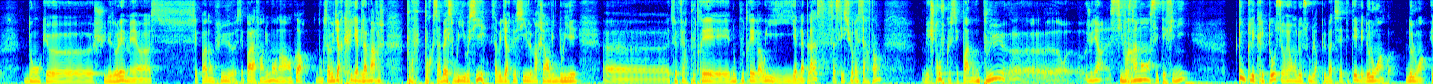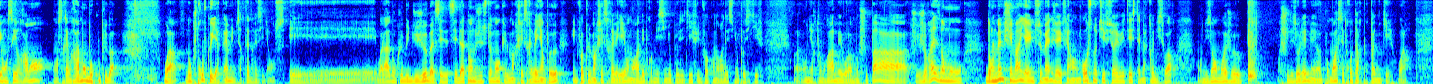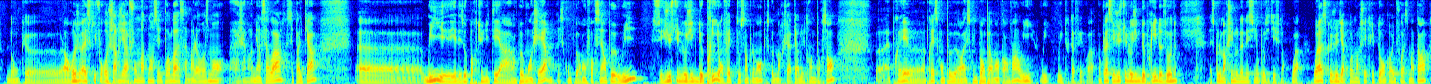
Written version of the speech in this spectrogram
Donc, euh, je suis désolé, mais euh, c'est pas non plus, c'est pas la fin du monde, encore. Donc, ça veut dire qu'il y a de la marge pour, que ça baisse, oui aussi. Ça veut dire que si le marché a envie de douiller, et de se faire poutrer et nous poutrer, bah oui, il y a de la place, ça c'est sûr et certain. Mais je trouve que c'est pas non plus. Je veux dire, si vraiment c'était fini, toutes les cryptos seraient en dessous de leur plus bas de cet été, mais de loin, quoi. De loin. Et on, sait vraiment, on serait vraiment beaucoup plus bas. Voilà, donc je trouve qu'il y a quand même une certaine résilience. Et voilà, donc le but du jeu, bah, c'est d'attendre justement que le marché se réveille un peu. Et une fois que le marché se réveille, on aura des premiers signaux positifs. Et une fois qu'on aura des signaux positifs, euh, on y retournera. Mais voilà, moi je suis pas. Je, reste dans mon. Dans le même schéma, il y a une semaine, j'avais fait un gros notif sur EVT, c'était mercredi soir, en disant moi je, je suis désolé, mais euh, pour moi c'est trop tard pour paniquer. Voilà. Donc, euh, alors, est-ce qu'il faut recharger à fond maintenant C'est le point bas. Ça, malheureusement, bah, j'aimerais bien le savoir. C'est pas le cas. Euh, oui, il y a des opportunités à un peu moins cher. Est-ce qu'on peut renforcer un peu? Oui. C'est juste une logique de prix, en fait, tout simplement, parce que le marché a perdu 30%. Euh, après, après est-ce qu'on peut, est qu'on peut en perdre encore 20 Oui, oui, oui, tout à fait. Donc là, c'est juste une logique de prix, de zone. Est-ce que le marché nous donne des signaux positifs? Non. Voilà. voilà ce que je veux dire pour le marché crypto, encore une fois, ce matin.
